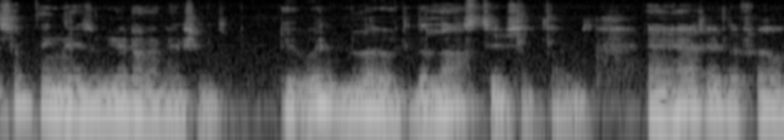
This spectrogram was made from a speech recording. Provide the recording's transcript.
something that is weird on our mentions. It wouldn't load the last two sometimes, and it has the film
